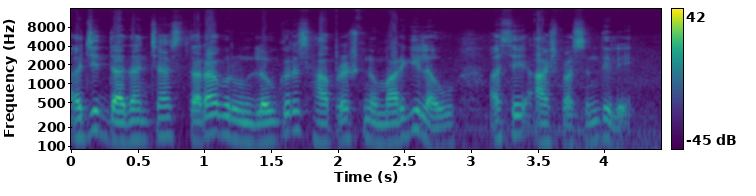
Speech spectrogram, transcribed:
अजितदादांच्या स्तरावरून लवकरच हा प्रश्न मार्गी लावू असे आश्वासन दिले.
